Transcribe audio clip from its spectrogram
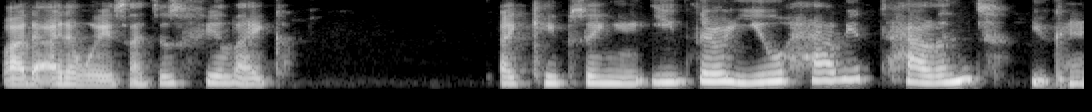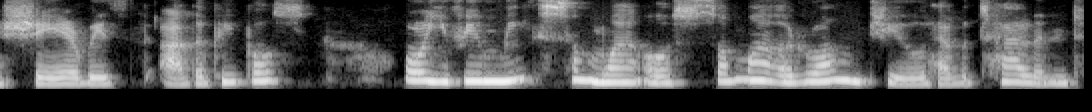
But anyways, I just feel like I keep saying either you have your talent, you can share with other people's, or if you meet someone or someone around you have a talent,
